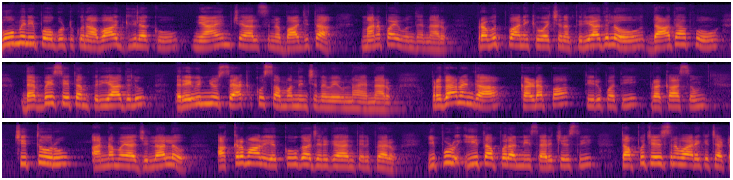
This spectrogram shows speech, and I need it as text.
భూమిని పోగొట్టుకున్న అభాగ్యులకు న్యాయం చేయాల్సిన బాధ్యత మనపై ఉందన్నారు. ప్రభుత్వానికి వచ్చిన ఫిర్యాదులో దాదాపు డెబ్బై శాతం ఫిర్యాదులు రెవెన్యూ శాఖకు సంబంధించినవే ఉన్నాయన్నారు. ప్రధానంగా కడప తిరుపతి ప్రకాశం చిత్తూరు అన్నమయ్య జిల్లాల్లో అక్రమాలు ఎక్కువగా జరిగాయని తెలిపారు. ఇప్పుడు ఈ తప్పులన్నీ సరిచేసి తప్పు చేసిన వారికి చట్ట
